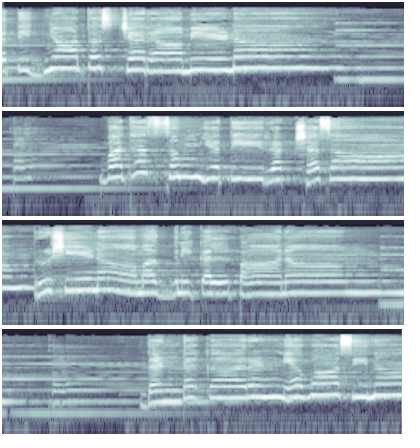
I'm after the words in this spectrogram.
प्रतिज्ञातश्च रामेण। वधः संयति रक्षसाम् ऋषीणामग्निकल्पानाम्। दण्डकारण्यवासिना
